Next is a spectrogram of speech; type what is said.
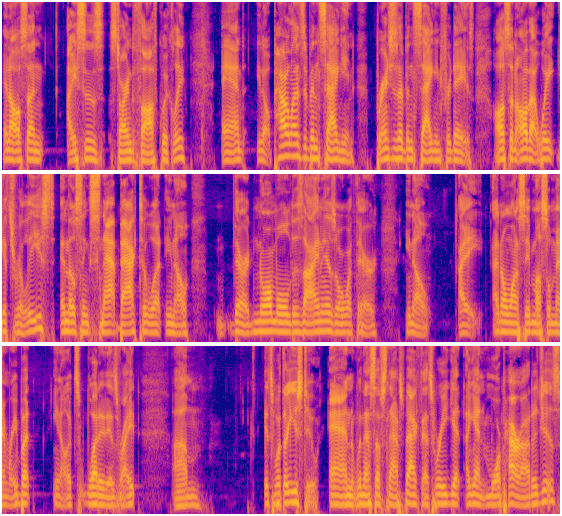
and all of a sudden, ice is starting to thaw off quickly. And you know, power lines have been sagging, branches have been sagging for days. All of a sudden, all that weight gets released, and those things snap back to what you know their normal design is or what their you know i i don't want to say muscle memory but you know it's what it is right? Um it's what they're used to. And when that stuff snaps back that's where you get again more power outages.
